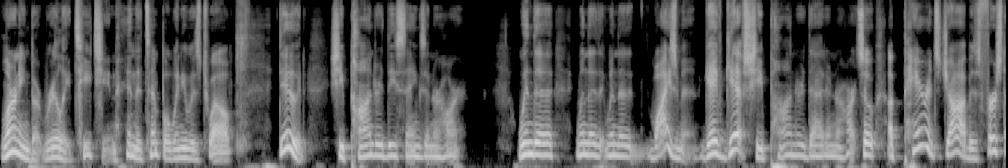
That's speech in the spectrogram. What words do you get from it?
learning, but really teaching in the temple when he was 12. Dude, she pondered these things in her heart. When the when the when the wise men gave gifts, she pondered that in her heart. So a parent's job is first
